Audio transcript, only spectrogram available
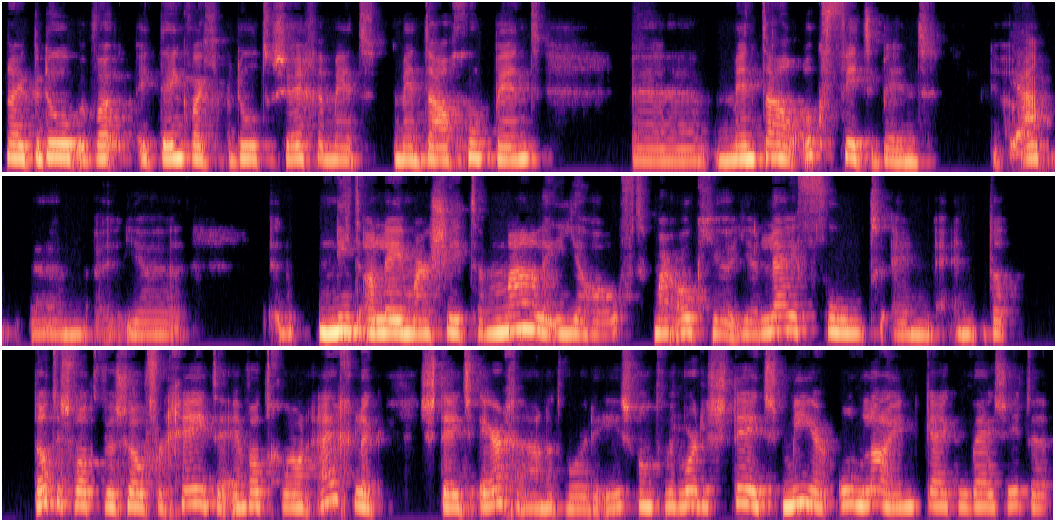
nou ik bedoel, wat, ik denk wat je bedoelt te zeggen met mentaal goed bent, uh, mentaal ook fit bent. Ja. Ook, ehm, je niet alleen maar zit te malen in je hoofd, maar ook je, je lijf voelt en, en dat, dat is wat we zo vergeten en wat gewoon eigenlijk steeds erger aan het worden is. Want we worden steeds meer online. Kijk hoe wij zitten.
